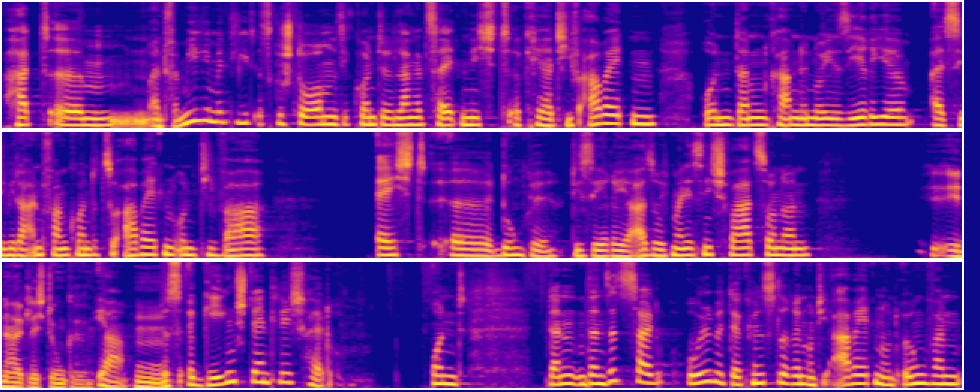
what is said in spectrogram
hat ähm, ein Familienmitglied ist gestorben. Sie konnte lange Zeit nicht äh, kreativ arbeiten und dann kam eine neue Serie, als sie wieder anfangen konnte zu arbeiten und die war echt äh, dunkel die Serie. Also ich meine jetzt nicht schwarz, sondern Inhaltlich dunkel. ja, das ist äh, gegenständlich halt. Und dann, dann sitzt halt Ull mit der Künstlerin und die arbeiten und irgendwann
